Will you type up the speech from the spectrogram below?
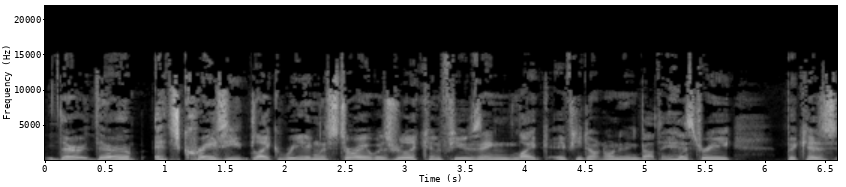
they're they're it's crazy. Like reading the story, it was really confusing. Like if you don't know anything about the history, because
